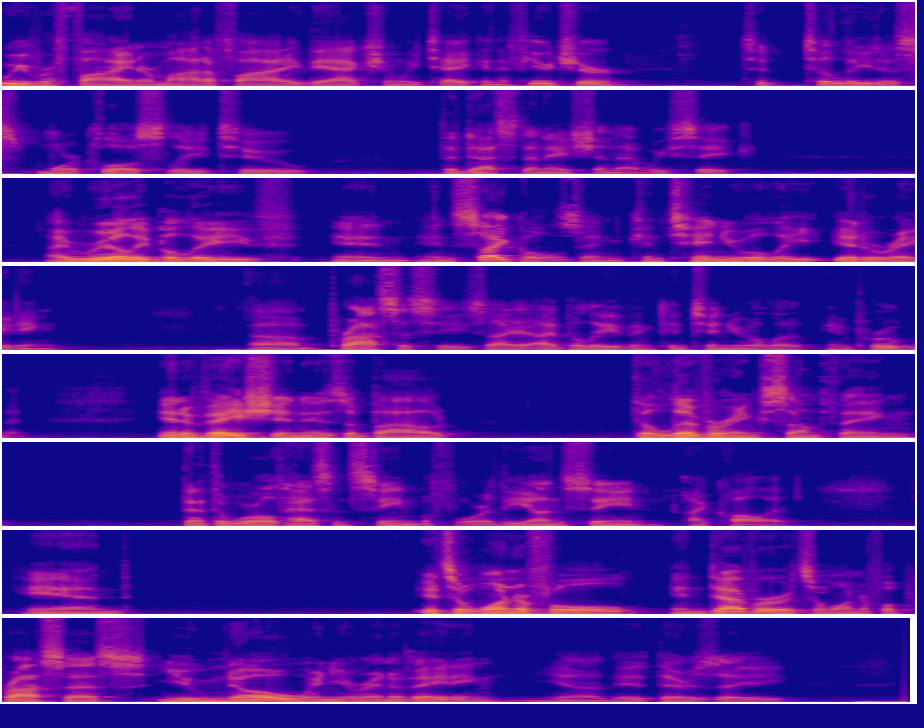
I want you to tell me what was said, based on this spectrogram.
we refine or modify the action we take in the future to, to lead us more closely to the destination that we seek. I really believe in, in cycles and continually iterating um, processes. I, I believe in continual improvement. Innovation is about delivering something that the world hasn't seen before, the unseen, I call it. And it's a wonderful endeavor. It's a wonderful process. You know when you're innovating. You know, it, there's a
